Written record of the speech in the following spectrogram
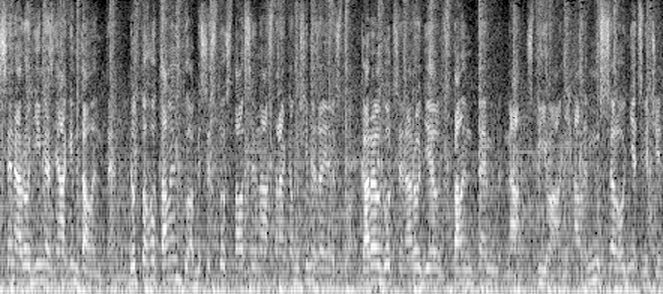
se narodíme s nějakým talentem. Do toho talentu, aby se z toho stala silná stránka, musíme zainvestovat. Karel Gott se narodil s talentem na zpívání, ale musel hodně cvičit,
